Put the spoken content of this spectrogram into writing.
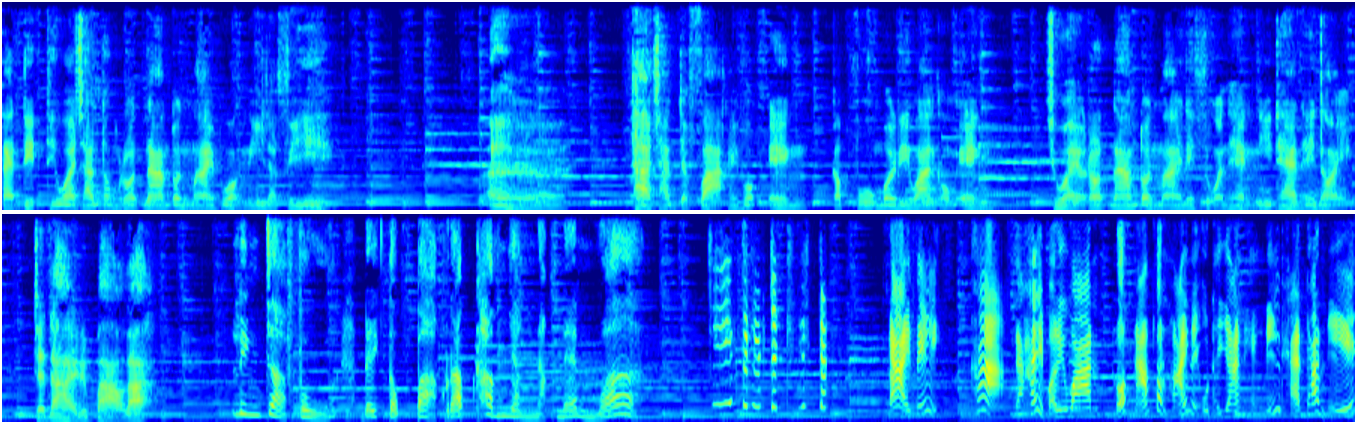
แต่ติดที่ว่าฉันต้องรดน้ำต้นไม้พวกนี้ละสิ เออ ถ้าฉันจะฝากให้พวกเองกับฝูงบริวารของเอง ช่วยรดน้ำต้นไม้ในสวนแห่งนี้แทนให้หน่อย จะได้หรือเปล่าล่ะ ลิงจ่าฝูงได้ตบปากรับคำอย่างหนักแน่นว่า ได้สิ ข้าจะให้บริวารรดน้ำต้นไม้ในอุทยานแห่งนี้แทนท่านเอง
